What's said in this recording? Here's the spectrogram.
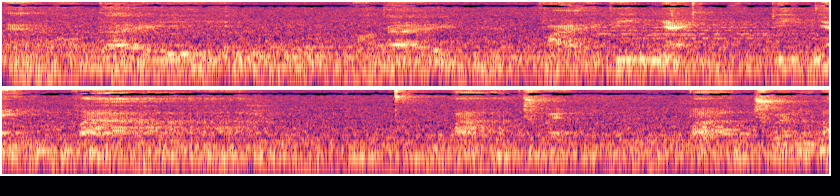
で、お題お題バイニャイニャイバーバートゥエンバーエンバー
